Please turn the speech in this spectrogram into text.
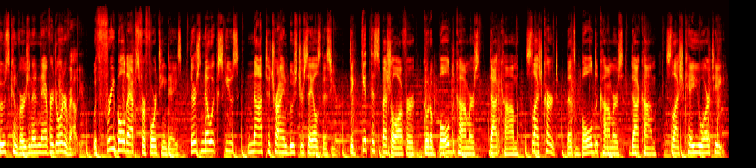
boost conversion and an average order value. With free Bold apps for 14 days, there's no excuse not to try and boost your sales this year. To get this special offer, go to boldcommerce.com slash Kurt. That's boldcommerce.com slash K-U-R-T.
